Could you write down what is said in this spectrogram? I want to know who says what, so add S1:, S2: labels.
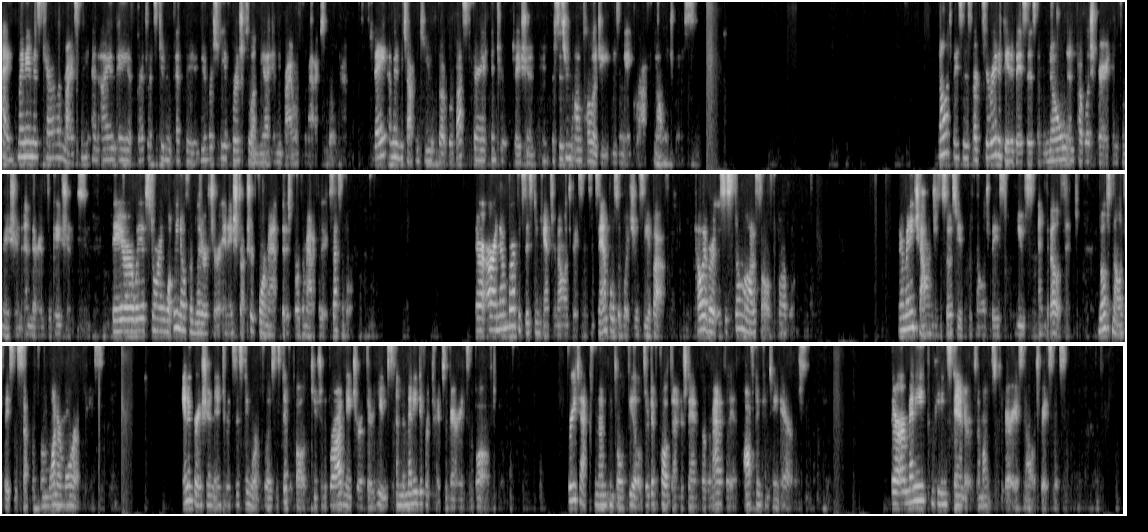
S1: Hi, my name is Caralyn Reisle, and I am a graduate student at the University of British Columbia in the bioinformatics program. Today, I'm going to be talking to you about robust variant interpretation in precision oncology using a graph knowledge base. Knowledge bases are curated databases of known and published variant information and their implications. They are a way of storing what we know from literature in a structured format that is programmatically accessible. There are a number of existing cancer knowledge bases, examples of which you'll see above. However, this is still not a solved problem. There are many challenges associated with knowledge base use and development. Most knowledge bases suffer from one or more of these. Integration into existing workflows is difficult due to the broad nature of their use and the many different types of variants involved. Free text and uncontrolled fields are difficult to understand programmatically and often contain errors. There are many competing standards amongst the various knowledge bases.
